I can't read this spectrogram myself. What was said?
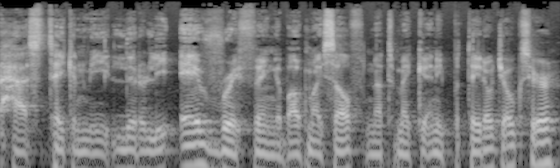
has taken me literally everything about myself, not to make any potato jokes here.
